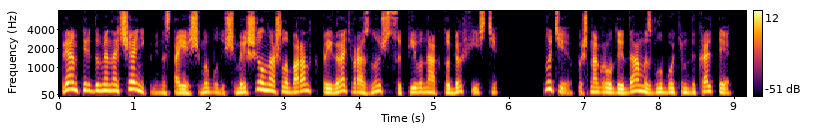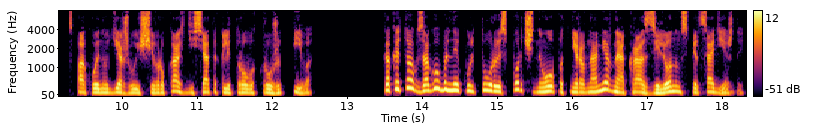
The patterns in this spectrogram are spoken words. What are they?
Прямо перед двумя начальниками, настоящим и будущим, решил наш лаборантка поиграть в разносчицу пива на Октоберфесте. Ну те, пышногрудые дамы с глубоким декольте, спокойно удерживающие в руках десяток литровых кружек пива. Как итог, загубленные культуры, испорченный опыт, неравномерный окрас зеленым спецодеждой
